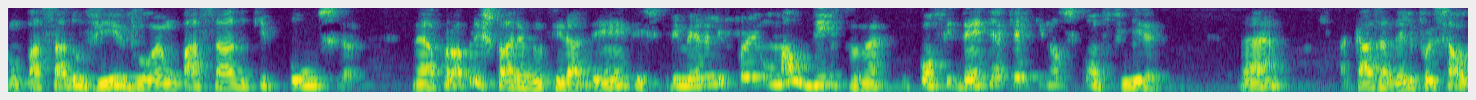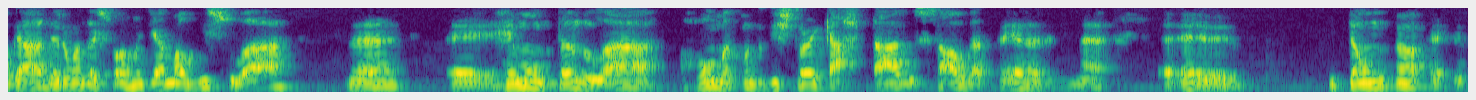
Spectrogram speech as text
é um passado vivo, é um passado que pulsa, né? A própria história do Tiradentes, primeiro ele foi um maldito, né? O confidente é aquele que não se confia, né? A casa dele foi salgada, era uma das formas de amaldiçoar, né? É, remontando lá Roma quando destrói Cartago, salga a terra, né? É, é então é,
